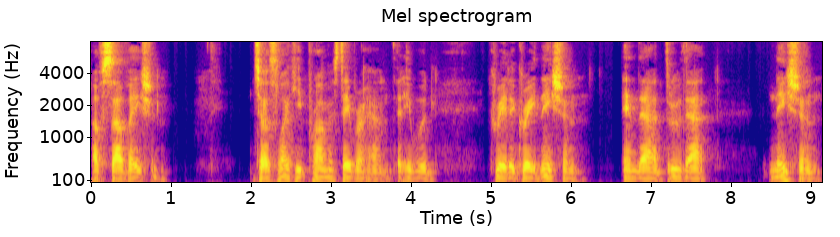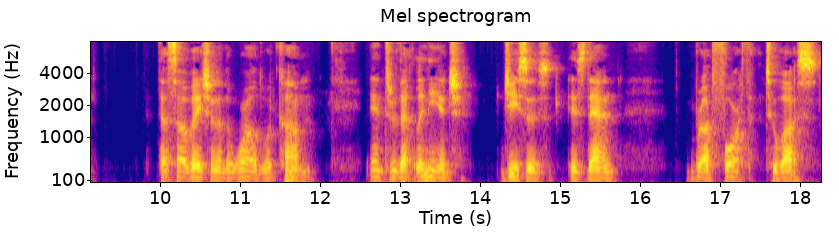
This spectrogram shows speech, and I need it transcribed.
of salvation. Just like he promised Abraham that he would create a great nation and that through that nation, the salvation of the world would come. And through that lineage, Jesus is then brought forth to us.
